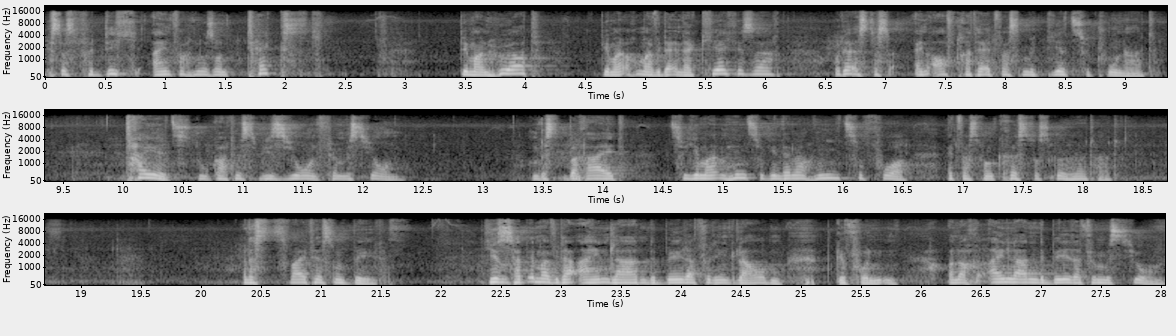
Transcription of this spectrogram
Ist das für dich einfach nur so ein Text, den man hört, den man auch immer wieder in der Kirche sagt? Oder ist das ein Auftrag, der etwas mit dir zu tun hat? Teilst du Gottes Vision für Mission und bist bereit, zu jemandem hinzugehen, der noch nie zuvor etwas von Christus gehört hat. Und das Zweite ist ein Bild. Jesus hat immer wieder einladende Bilder für den Glauben gefunden und auch einladende Bilder für Mission.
